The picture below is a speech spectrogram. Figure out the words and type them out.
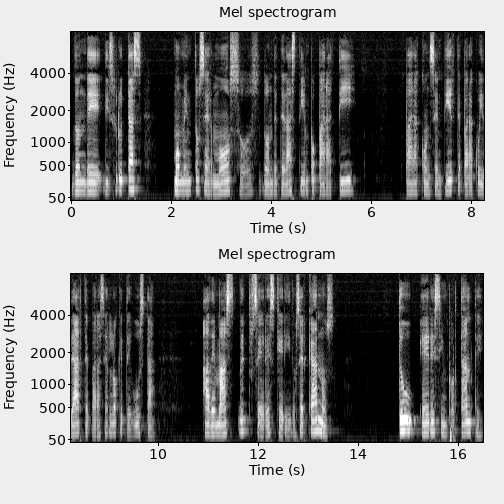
donde disfrutas momentos hermosos, donde te das tiempo para ti, para consentirte, para cuidarte, para hacer lo que te gusta, además de tus seres queridos cercanos. Tú eres importante.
